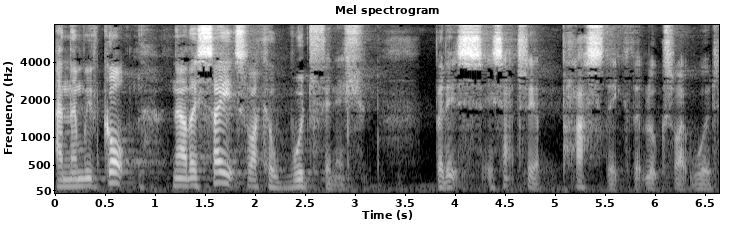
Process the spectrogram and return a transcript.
And then we've got, now they say it's like a wood finish, but it's, it's actually a plastic that looks like wood.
